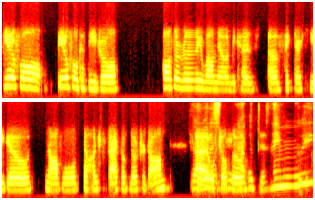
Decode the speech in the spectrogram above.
beautiful, beautiful cathedral. Also really well known because of Victor Hugo's novel, The Hunchback of Notre Dame. Uh, which also- a Disney movie.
